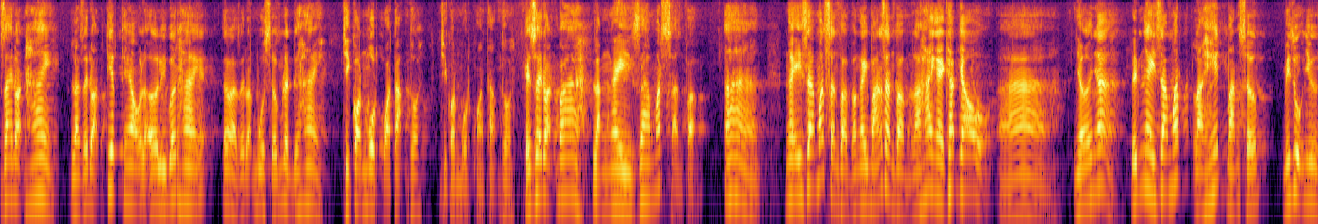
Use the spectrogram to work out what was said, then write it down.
Giai đoạn 2 là giai đoạn tiếp theo là early bird 2 tức là giai đoạn mua sớm lần thứ hai. Chỉ còn một quà tặng thôi. Chỉ còn một quà tặng thôi. Cái giai đoạn 3 là ngày ra mắt sản phẩm. À ngày ra mắt sản phẩm và ngày bán sản phẩm là hai ngày khác nhau. À nhớ nhá. Đến ngày ra mắt là hết bán sớm. Ví dụ như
